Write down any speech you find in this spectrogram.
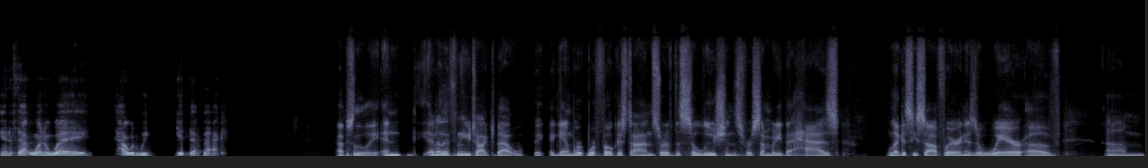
And if that went away, how would we get that back? Absolutely. And another thing you talked about, again, we're, we're focused on sort of the solutions for somebody that has legacy software and is aware of um,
